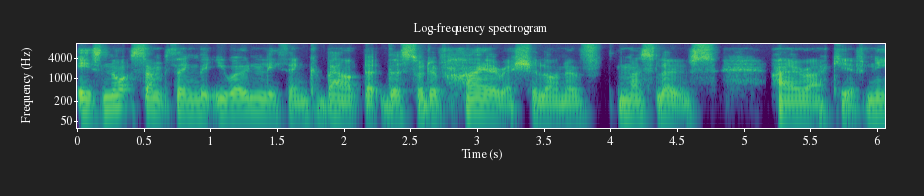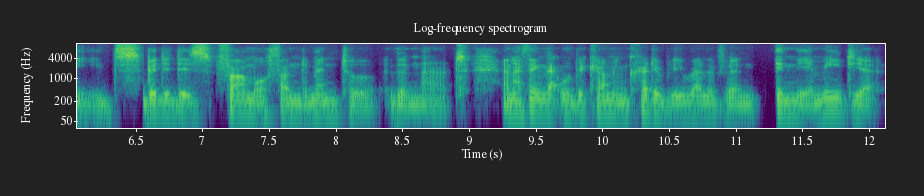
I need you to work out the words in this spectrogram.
is not something that you only think about at the sort of higher echelon of Maslow's hierarchy of needs, but it is far more fundamental than that. And I think that will become incredibly relevant in the immediate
